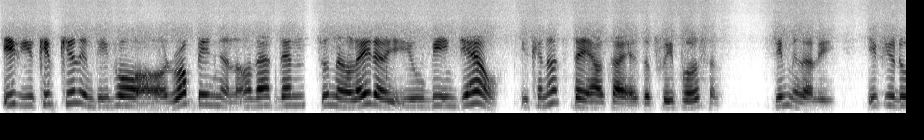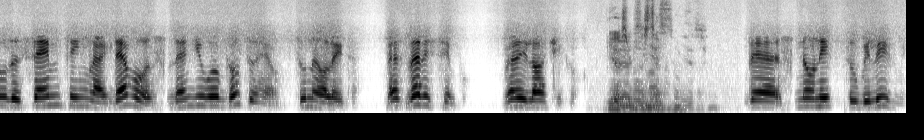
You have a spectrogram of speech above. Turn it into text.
If you keep killing people or robbing and all that, then sooner or later you'll be in jail. You cannot stay outside as a free person. Similarly, if you do the same thing like devils, then you will go to hell sooner or later. That's very simple, very logical. Yes, Master. Yes. There's no need to believe me.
